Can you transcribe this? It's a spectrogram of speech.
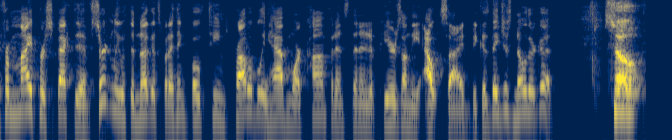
from my perspective, certainly with the Nuggets, but I think both teams probably have more confidence than it appears on the outside because they just know they're good. So,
